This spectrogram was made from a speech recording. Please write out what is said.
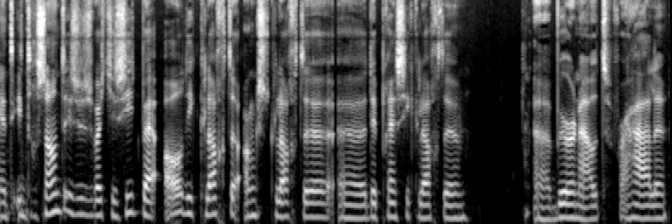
En het interessante is dus wat je ziet bij al die klachten, angstklachten, uh, depressieklachten, uh, burn-out verhalen,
